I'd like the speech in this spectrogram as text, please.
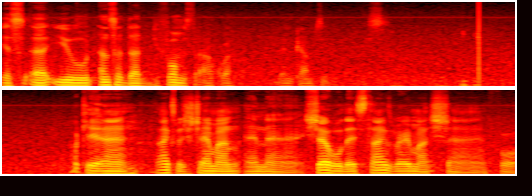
Yes, uh, you answered that before Mr. Aqua then comes in. Okay, uh, thanks, Mr. Chairman, and uh, shareholders, thanks very much uh, for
